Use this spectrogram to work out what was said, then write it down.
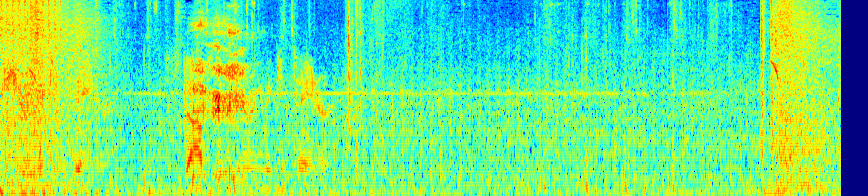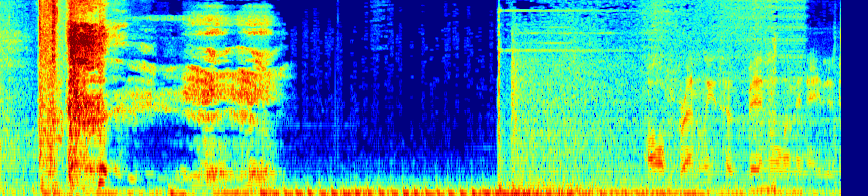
Secure the container. Stop securing the container. All friendlies have been eliminated.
